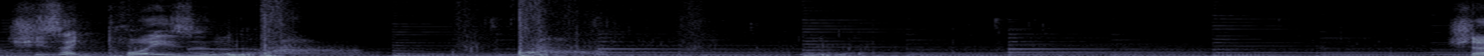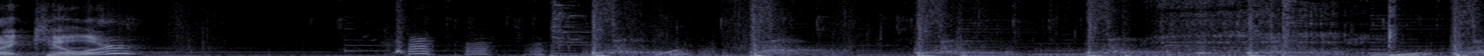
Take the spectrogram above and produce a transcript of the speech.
She's like poison. Should I kill her?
